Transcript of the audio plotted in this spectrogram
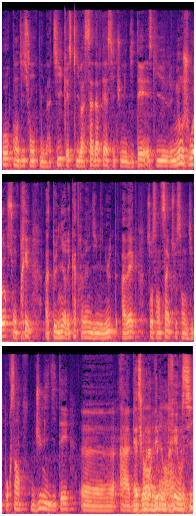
aux conditions climatiques Est-ce qu'il va s'adapter à cette humidité? Est-ce que nos joueurs sont prêts à tenir les 90 minutes avec 65-70% d'humidité à Abidjan Est-ce qu'on a démontré aussi,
